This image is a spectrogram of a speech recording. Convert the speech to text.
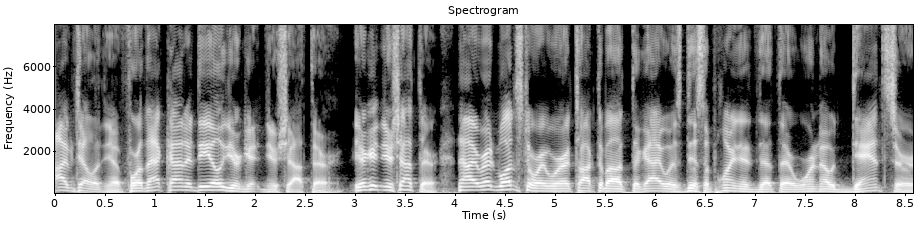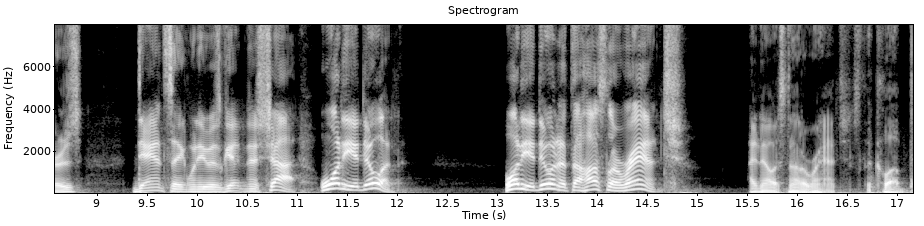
I'm telling you, for that kind of deal, you're getting your shot there. You're getting your shot there. Now, I read one story where it talked about the guy was disappointed that there were no dancers dancing when he was getting his shot. What are you doing? What are you doing at the Hustler Ranch? I know it's not a ranch, it's the club.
